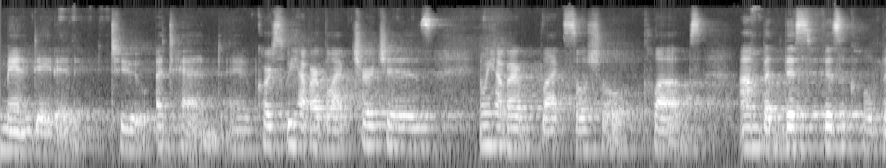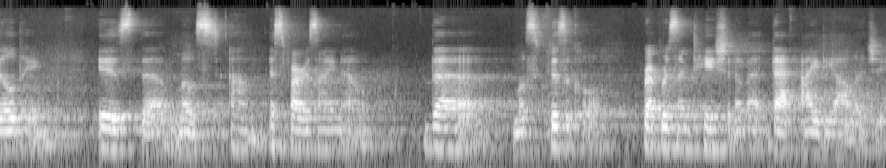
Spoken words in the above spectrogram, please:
mandated to attend and of course we have our black churches and we have our black social clubs um, but this physical building is the most um, as far as i know the most physical representation of that ideology.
